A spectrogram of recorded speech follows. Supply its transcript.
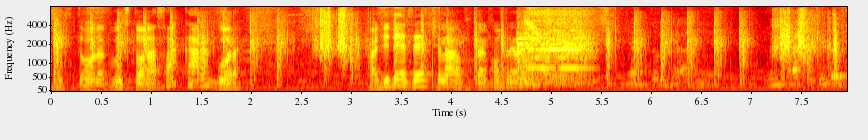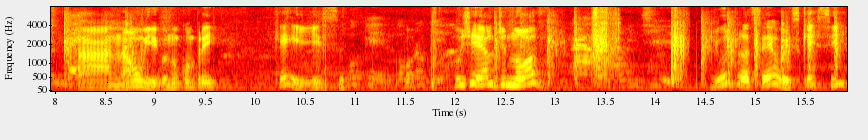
Tá estourado. Vou estourar sua cara agora. Vai de deserto lá, ó. tá comprando. Ah, não, Igor, não comprei. Que isso? O quê? Não comprou o quê? O gelo de novo. Ah, mentira. Juro pra você, eu esqueci. Ui,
